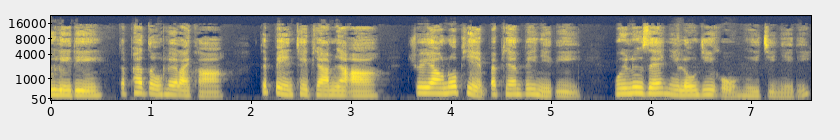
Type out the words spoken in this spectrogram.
ဇူလီသည်တစ်ဖက်သို့လှည့်လိုက်ခါတစ်ပင်ထိပ်ဖြားများအားရွှေရောင်တို့ဖြင့်ပတ်ပြန်းပေးနေသည့်ဝင်လူစဲညီလုံးကြီးကိုငေးကြည့်နေသည်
